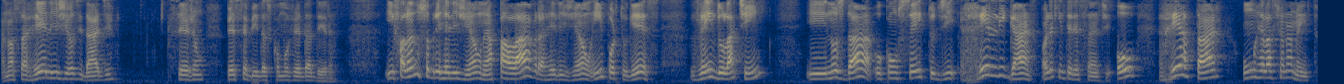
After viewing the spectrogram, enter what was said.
a nossa religiosidade sejam percebidas como verdadeira. E falando sobre religião, né, a palavra religião em português vem do latim e nos dá o conceito de religar. Olha que interessante, ou reatar um relacionamento.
